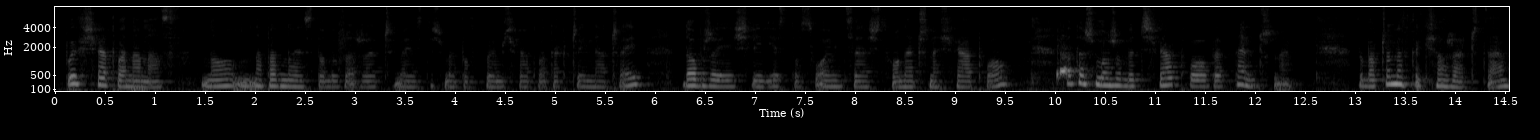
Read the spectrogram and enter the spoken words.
Wpływ światła na nas. No, na pewno jest to duża rzecz. My jesteśmy pod wpływem światła tak czy inaczej. Dobrze, jeśli jest to słońce, słoneczne światło. To też może być światło wewnętrzne. Zobaczymy w tej książeczce,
